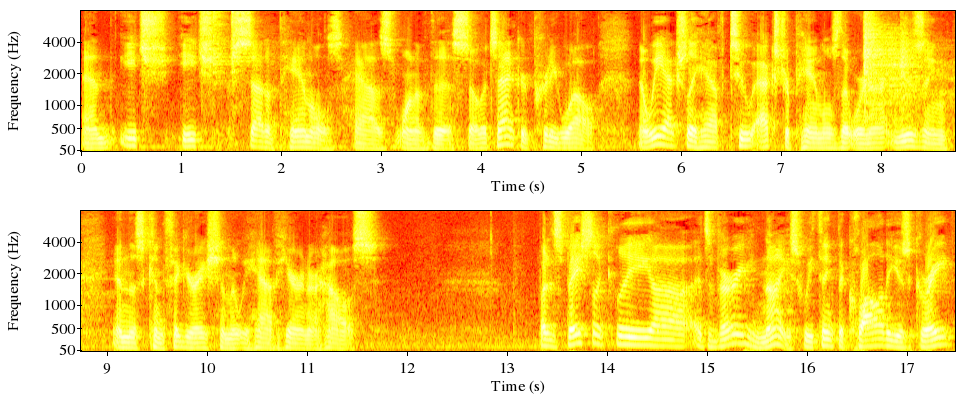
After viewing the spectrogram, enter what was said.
and each each set of panels has one of this so it's anchored pretty well. Now we actually have two extra panels that we're not using in this configuration that we have here in our house. But it's basically uh, it's very nice. We think the quality is great.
